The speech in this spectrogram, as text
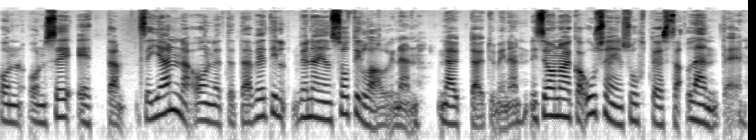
on, on se, että se jännä on, että tämä Venäjän sotilaallinen näyttäytyminen, niin se on aika usein usein suhteessa länteen.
